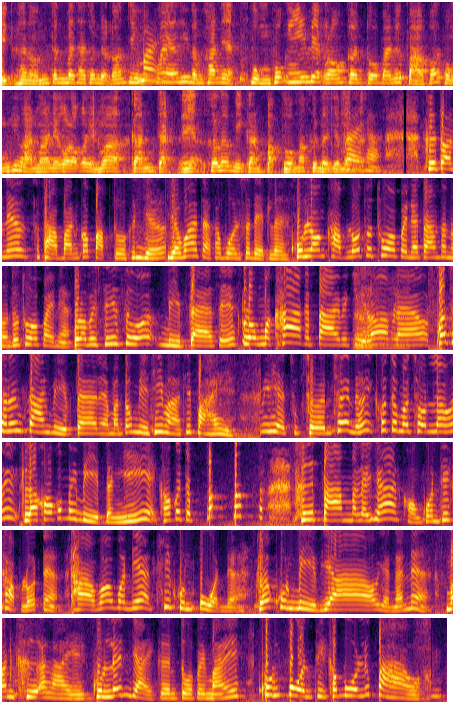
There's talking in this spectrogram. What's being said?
ปิดถนนจนประชาชนเดือดร้อนจริงหรือไม่ไม่แล้วที่สำคัญเนี่ยกลุ่มพวกนี้เรียกร้องเกินตัวไปหรือเปล่าเพราะผมที่ผ่านมาเนี่ยเราก็เห็นว่าการจัดเนี่ยก็เริ่มมีการปรับตัวมากขึ้นเลยใช่ไหมใช่ค่ะคือตอนนี้สถาบันก็ปรับตัวขึ้นเยอะอย่าว่าแต่ขบวนเสด็จเลย คุณลองขับรถทั่วๆไปในยตามถนนทั่วๆไปเนี่ยเราไปซีซัวบีบแต่สิลงมาฆ่ากันตายไปกี่รอบแล้ว เพราะฉะนั้นการบีบแต่เนี่ยมันต้องมีที่มาที่ไป มีเหตุฉุกเฉินเช่นเฮ้ยเขาจะมาชนเราเฮ้ยแล้วเขาก็ไม่บีบอย่างนี้เขาก็จะปั๊บปั๊บ คือตามมารยาทของคนที่ขับรถเนี่ยถามว่าวันเนี้ยที่คุณปวดเนี่ยแล้วคุณบีบยาวอย่างนั้นเนี่ยมันคืออะไรคุณเล่นใหญ่เกินตัวไปไหมคุณป่วนผิดขบวนหรือเปล่า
